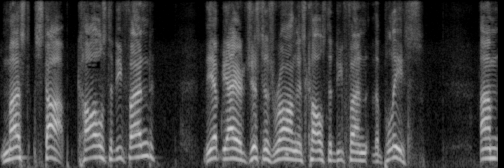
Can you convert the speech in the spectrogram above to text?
must stop. Calls to defund the FBI are just as wrong as calls to defund the police. Um,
